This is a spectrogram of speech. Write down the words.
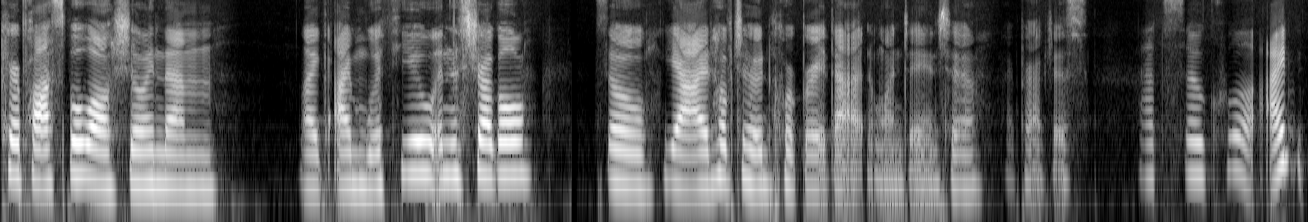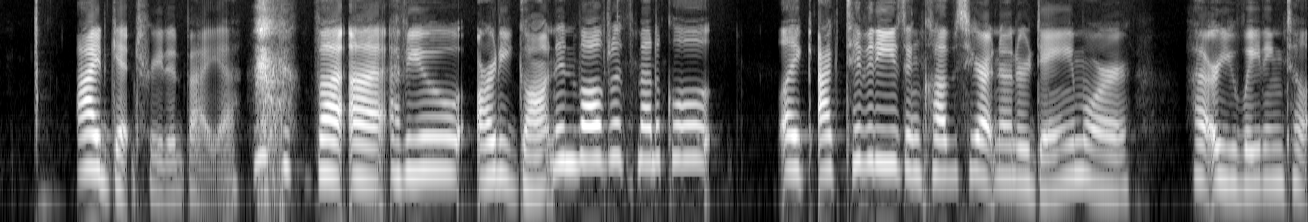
care possible while showing them like I'm with you in the struggle. So yeah, I'd hope to incorporate that one day into my practice. That's so cool. I'd I'd get treated by you. but uh, have you already gotten involved with medical like activities and clubs here at Notre Dame, or how, are you waiting till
